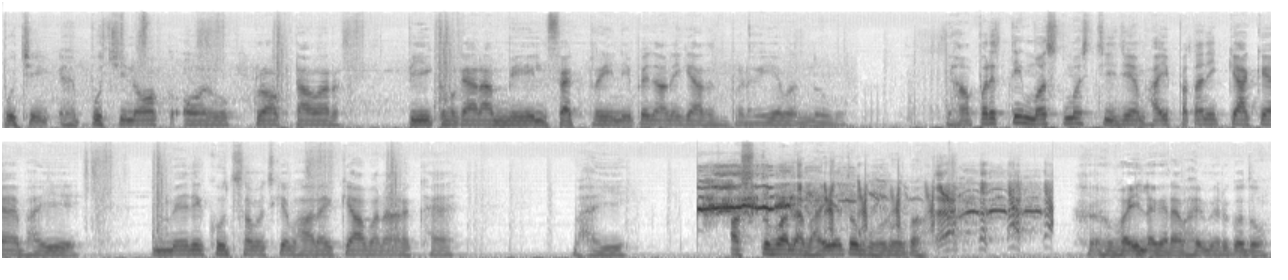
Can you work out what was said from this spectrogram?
पुची पुचिनॉक और वो क्लॉक टावर पीक वगैरह मेल फैक्ट्री इन्हीं पे जाने की आदत पड़ गई है बंदों को। यहाँ पर इतनी मस्त मस्त चीज़ें हैं भाई, पता नहीं क्या क्या है भाई ये। मेरी खुद समझ के बाहर है, क्या बना रखा है। भाई, अस्तबल है भाई ये तो घोड़ों का। वही लग रहा है भाई मेरे को तो।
